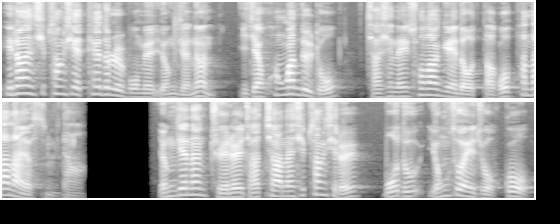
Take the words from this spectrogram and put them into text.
이러한 십상시의 태도를 보며 영제는 이제 황관들도 자신의 소나기에 넣었다고 판단하였습니다. 영제는 죄를 자처하는 십상시를 모두 용서해 주었고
